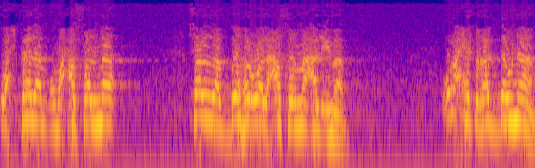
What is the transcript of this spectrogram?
واحتلم وما حصل ماء. صلى الظهر والعصر مع الإمام. وراح يتغدى ونام.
